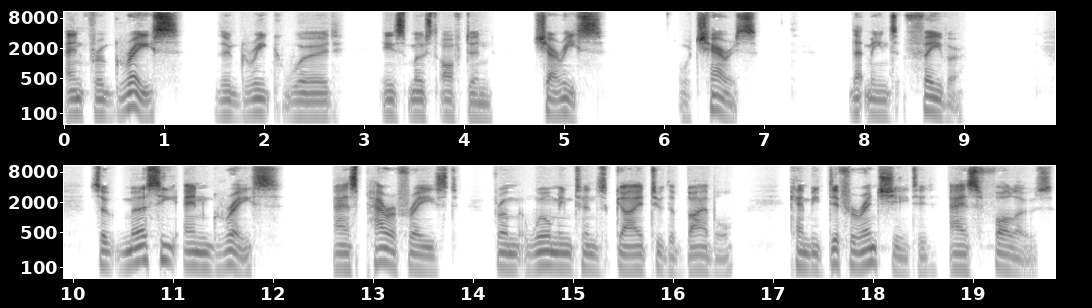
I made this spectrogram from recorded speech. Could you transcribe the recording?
And for grace, the Greek word is most often charis or charis. That means favor. So mercy and grace, as paraphrased from Willmington's Guide to the Bible, can be differentiated as follows.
